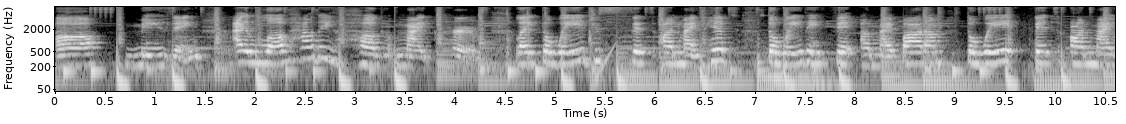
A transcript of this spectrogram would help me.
amazing. I love how they hug my curves. Like the way it just sits on my hips, the way they fit on my bottom, the way it fits on my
